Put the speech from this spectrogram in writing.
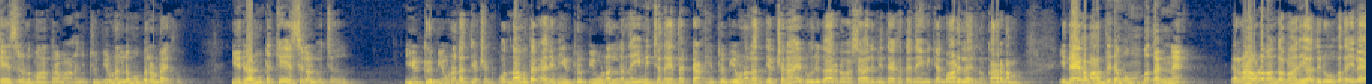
കേസുകൾ മാത്രമാണ് ഈ ട്രിബ്യൂണലിന്റെ മുമ്പിലുണ്ടായിരുന്നത്. ഈ രണ്ട് കേസുകൾ വെച്ച് ഈ ട്രിബ്യൂണൽ അധ്യക്ഷൻ ഒന്നാമത്തെ കാര്യം ഈ ട്രിബ്യൂണലിനെ നിയമിച്ചതേ തെറ്റാണ്. ഈ ട്രിബ്യൂണൽ അധ്യക്ഷനായിട്ട് ഒരു കാരണവശാലും ഇദ്ദേഹത്തെ നിയമിക്കാൻ പാടില്ലായിരുന്നു. കാരണം ഇദ്ദേഹം അതിനു മുമ്പ് തന്നെ എറണാകുളം അങ്കമാലി അതിരൂപതയിലെ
